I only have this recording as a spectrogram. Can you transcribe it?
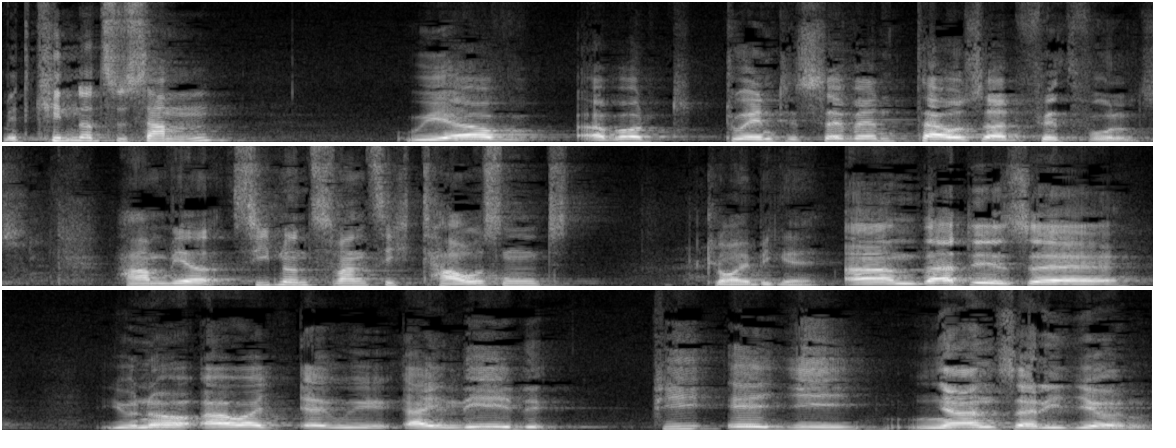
Mit Kindern zusammen we have about 27,000 faithfuls. haben wir 27.000 Gläubige. And that is, uh, you know, our, uh, we, I lead PAG Nyanza region.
